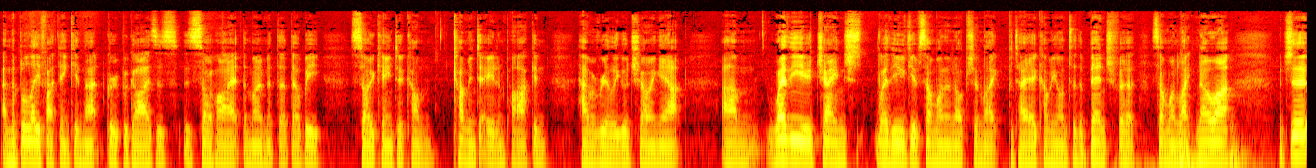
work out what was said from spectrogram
and the belief I think in that group of guys is is so high at the moment that they'll be so keen to come come into Eden Park and have a really good showing out. Um, whether you change, whether you give someone an option like Petaia coming onto the bench for someone like Noah, which uh,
